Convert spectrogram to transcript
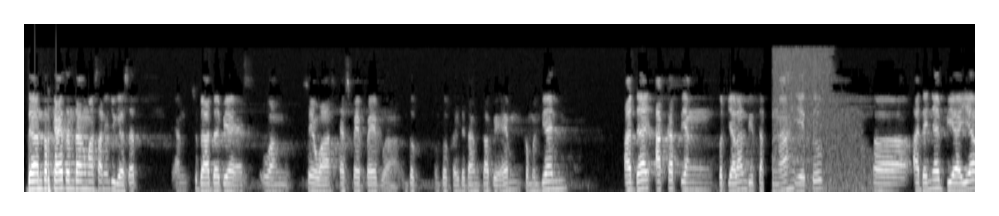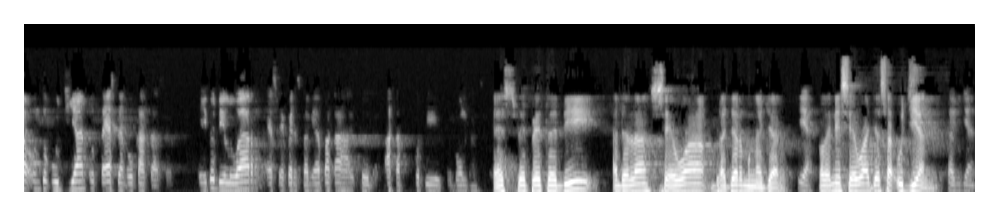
Dan terkait tentang ini juga, Seth, kan sudah ada biaya uang sewa SPP untuk untuk kegiatan KBM. Kemudian ada akad yang berjalan di tengah yaitu uh, adanya biaya untuk ujian UTS dan UKK. Itu di luar SPP dan sebagainya. Apakah itu akad seperti diperbolehkan? SPP tadi adalah sewa belajar mengajar. Iya. Kalau ini sewa jasa ujian. Jasa ujian.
